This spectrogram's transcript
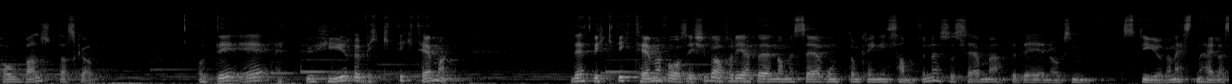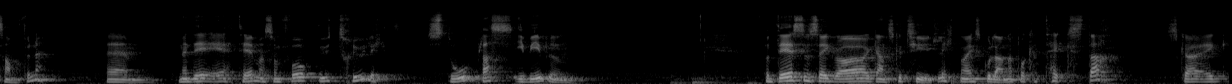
forvalterskap. Og det er et uhyre viktig tema. Det er et viktig tema for oss, ikke bare fordi at når vi ser rundt omkring i samfunnet, så ser vi at det er noe som styrer nesten hele samfunnet. Ehm, men det er et tema som får utrolig stor plass i Bibelen. Og Det syns jeg var ganske tydelig når jeg skulle lande på hva tekster skal jeg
